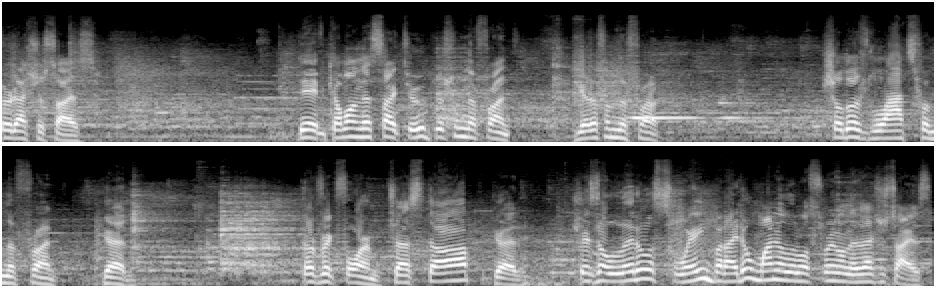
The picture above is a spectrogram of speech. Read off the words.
third exercise. Dave, come on this side too, just from the front. Get it from the front. Show those lats from the front. Good. Perfect form. Chest up. Good. There's a little swing, but I don't mind a little swing on this exercise.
